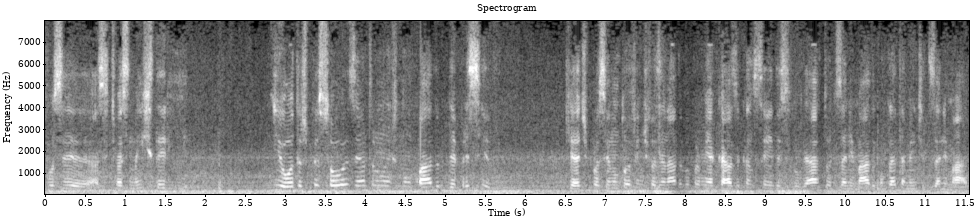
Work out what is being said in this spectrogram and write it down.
fosse, se tivesse uma histeria. E outras pessoas entram num, num quadro depressivo, que é tipo assim, não estou afim de fazer nada, vou para minha casa, cansei desse lugar, estou desanimado, completamente desanimado.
